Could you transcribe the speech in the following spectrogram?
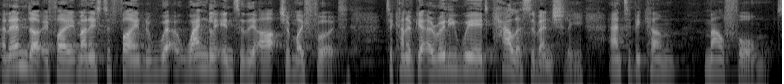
and end up, if I manage to find, wangle it into the arch of my foot, to kind of get a really weird callus eventually and to become malformed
